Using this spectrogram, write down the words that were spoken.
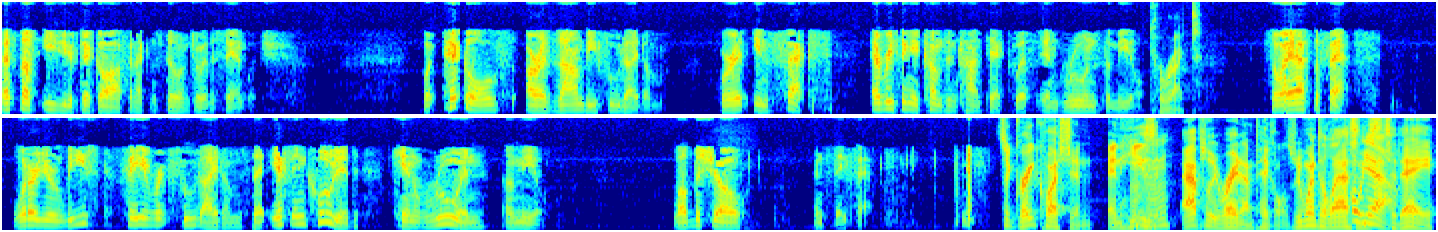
That stuff's easy to pick off and I can still enjoy the sandwich. But pickles are a zombie food item, where it infects everything it comes in contact with and ruins the meal. Correct. So I asked the Fats, what are your least favorite food items that, if included, can ruin a meal? Love the show and stay fat. It's a great question, and he's Mhm. absolutely right on pickles. We went to Lassen's Oh, yeah. today,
